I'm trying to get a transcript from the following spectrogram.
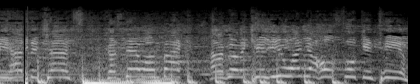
He had the chance, because now I'm back, and I'm gonna kill you and your whole fucking team.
